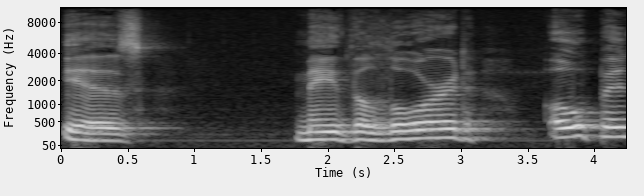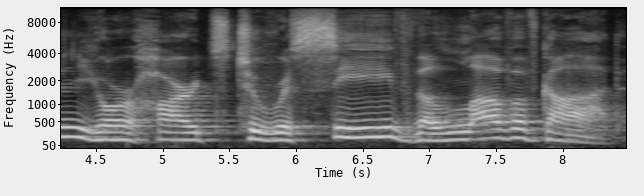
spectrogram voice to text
is may the Lord open your hearts to receive the love of God.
